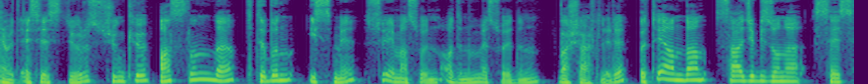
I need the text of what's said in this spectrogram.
Evet SS diyoruz. Çünkü aslında kitabın ismi Süleyman Soylu'nun adının ve soyadının baş harfleri. Öte yandan sadece biz ona SS,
